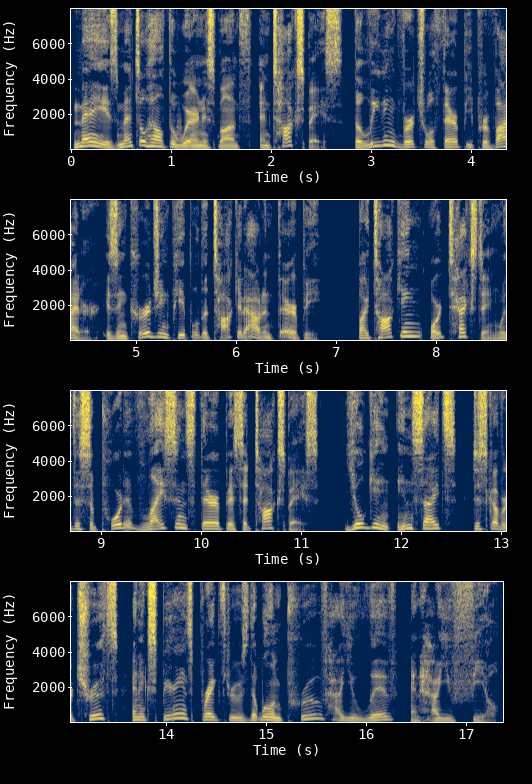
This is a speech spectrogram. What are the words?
May is Mental Health Awareness Month, and Talkspace, the leading virtual therapy provider, is encouraging people to talk it out in therapy. By talking or texting with a supportive licensed therapist at Talkspace, you'll gain insights, discover truths, and experience breakthroughs that will improve how you live and how you feel.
